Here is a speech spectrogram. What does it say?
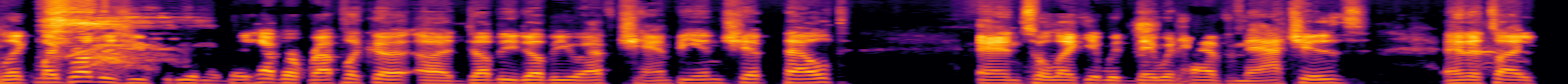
like my brothers used to do that. They have a replica uh, WWF championship belt, and so like it would they would have matches, and it's like,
